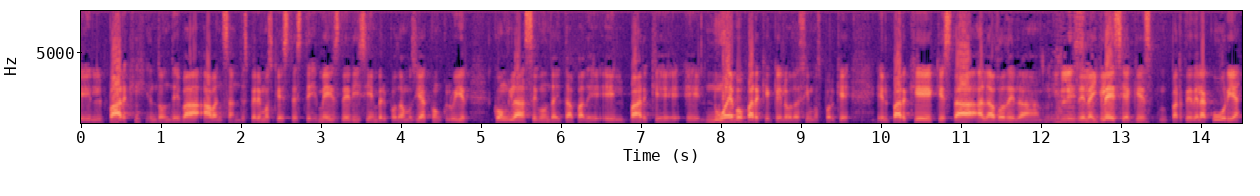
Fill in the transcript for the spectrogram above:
el parque en donde va avanzando. Esperemos que este, este mes de diciembre podamos ya concluir con la segunda etapa del parque, el nuevo parque que lo decimos, porque el parque que está al lado de la iglesia, de la iglesia. que es parte de la curia,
